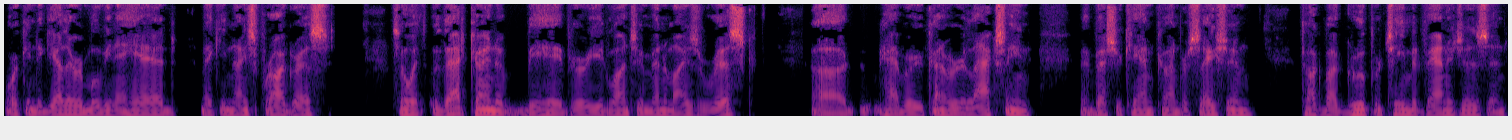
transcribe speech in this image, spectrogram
working together, moving ahead, making nice progress. So with, that kind of behavior, you'd want to minimize risk, uh, have a kind of a relaxing, best you can conversation, talk about group or team advantages and,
